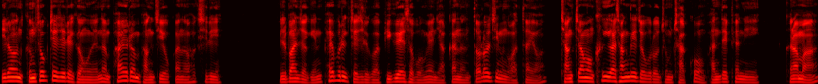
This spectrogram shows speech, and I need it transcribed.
이런 금속 재질의 경우에는 파열음 방지 효과는 확실히 일반적인 패브릭 재질과 비교해서 보면 약간은 떨어지는 것 같아요. 장점은 크기가 상대적으로 좀 작고 반대편이 그나마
